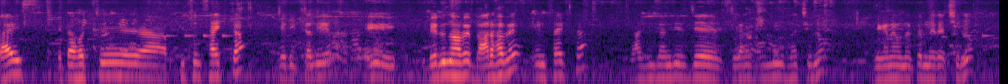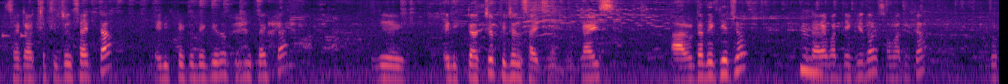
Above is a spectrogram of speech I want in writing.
গাইস এটা হচ্ছে পিছন সাইডটা যে দিকটা দিয়ে এই বেরোনো হবে, বার হবে ইন সাইডটা রাজীব গান্ধীর যে যেখানে বন্ডিং হয়েছিল যেখানে ওনাকে মেরেছিল সেটা হচ্ছে পিছন সাইডটা এদিকটা একটু দেখিয়ে দাও পিছন সাইডটা যে এদিকটা হচ্ছে পিছন সাইডটা গাইস আর ওটা দেখিয়েছো? ওটা একবার দেখিয়ে দাও সমাধিটা। দূর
